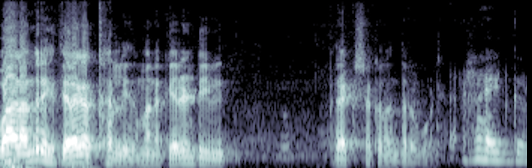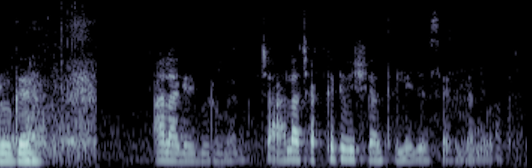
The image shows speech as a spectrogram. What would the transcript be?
వాళ్ళందరికీ తిరగక్కర్లేదు మన కిరణ్ టీవీ ప్రేక్షకులందరూ కూడా. రైట్ గురుగారు. అలాగే గురుగారు. చాలా చక్కటి విషయాలు తెలియజేశారు. ధన్యవాదాలు.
